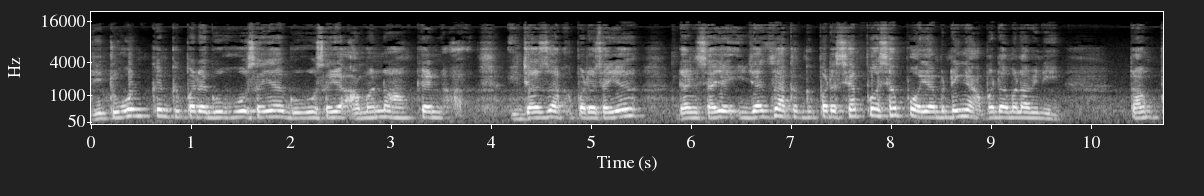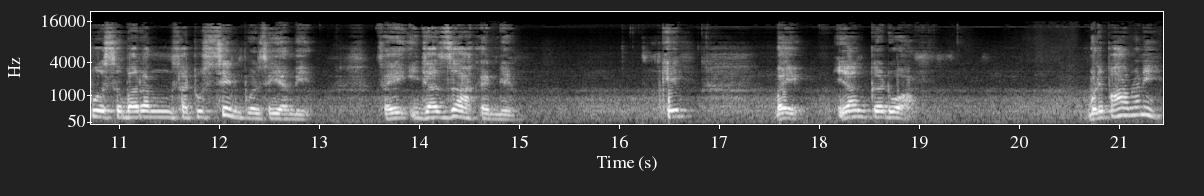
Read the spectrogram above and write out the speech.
Diturunkan kepada guru saya guru saya amanahkan uh, ijazah kepada saya dan saya ijazahkan kepada siapa-siapa yang mendengar pada malam ini. Tanpa sebarang satu sen pun saya ambil saya ijazahkan dia. Okey? Baik. Yang kedua. Boleh faham lah ni?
